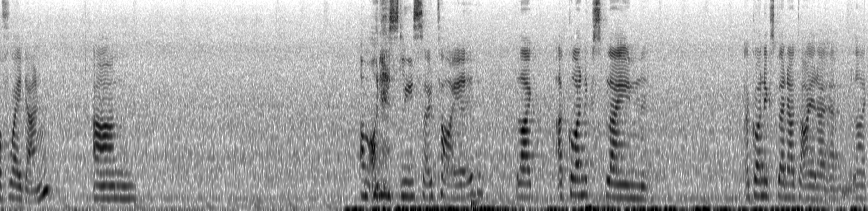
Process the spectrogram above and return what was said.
Halfway done. Um, I'm honestly so tired. Like, I can't explain. I can't explain how tired I am. Like,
